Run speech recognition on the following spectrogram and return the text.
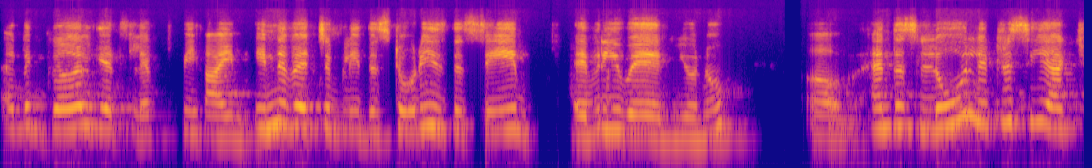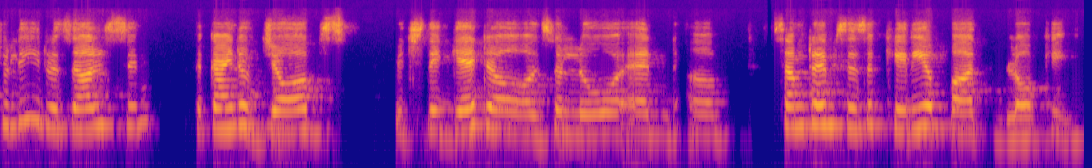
and the girl gets left behind. Inevitably, the story is the same everywhere, you know. Um, and this low literacy actually results in the kind of jobs which they get are also low. And uh, sometimes there's a career path blocking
